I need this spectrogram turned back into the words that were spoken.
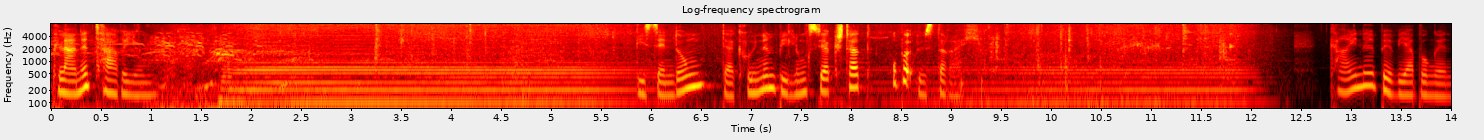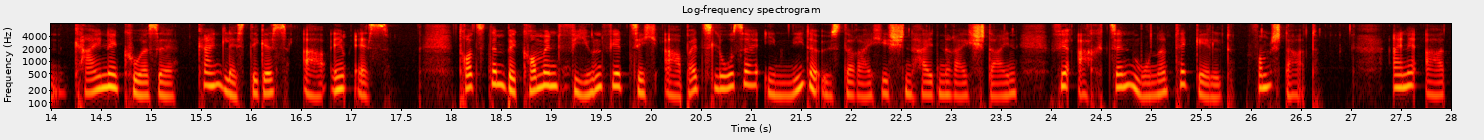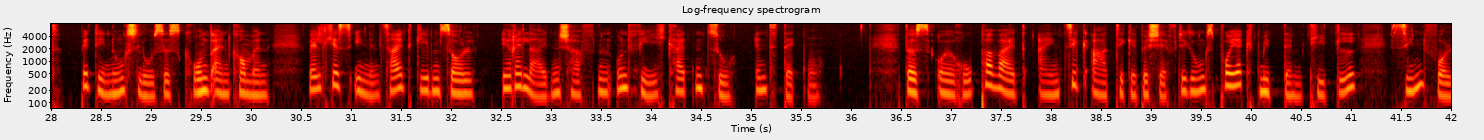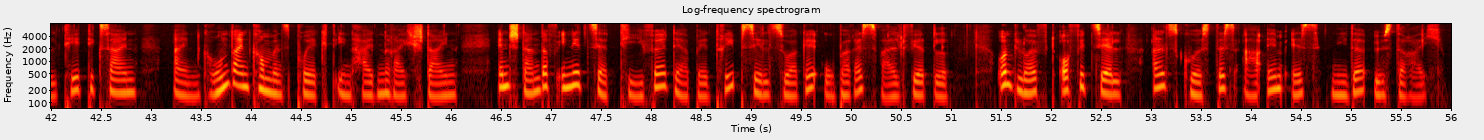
Planetarium. Die Sendung der Grünen Bildungswerkstatt Oberösterreich. Keine Bewerbungen, keine Kurse, kein lästiges AMS. Trotzdem bekommen 44 Arbeitslose im niederösterreichischen Heidenreichstein für 18 Monate Geld vom Staat. Eine Art bedingungsloses Grundeinkommen, welches ihnen Zeit geben soll, ihre Leidenschaften und Fähigkeiten zu entdecken. Das europaweit einzigartige Beschäftigungsprojekt mit dem Titel Sinnvoll tätig sein, ein Grundeinkommensprojekt in Heidenreichstein entstand auf Initiative der Betriebsseelsorge Oberes Waldviertel und läuft offiziell als Kurs des AMS Niederösterreich.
